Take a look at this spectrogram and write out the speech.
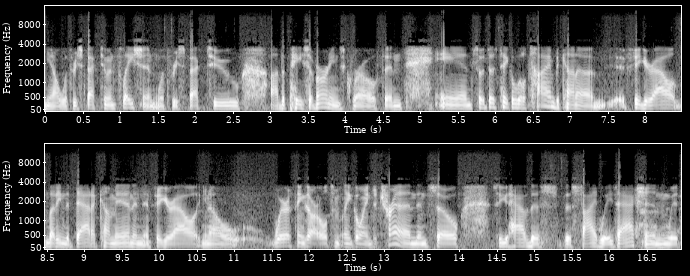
you know, with respect to inflation, with respect to uh, the pace of earnings growth, and and so it does take a little time to kind of figure out, letting the data come in and, and figure out, you know know where things are ultimately going to trend, and so so you have this this sideways action, which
